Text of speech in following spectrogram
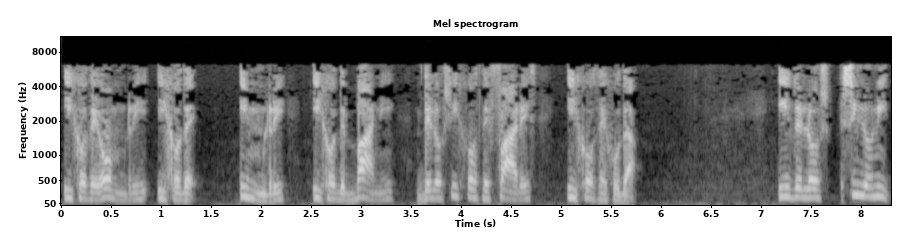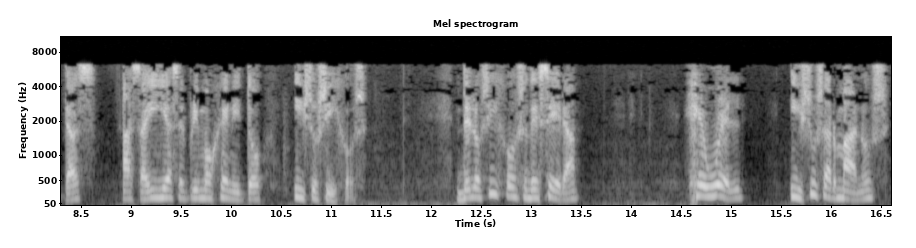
hijo de Omri, hijo de Imri, hijo de Bani, de los hijos de Fares, hijos de Judá. Y de los Silonitas, Asaías el primogénito y sus hijos. De los hijos de Sera, Jeuel y sus hermanos,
